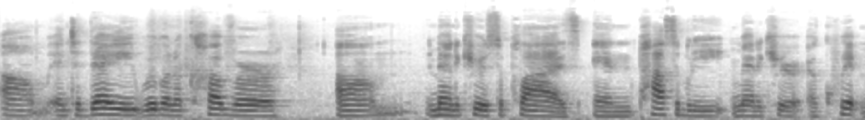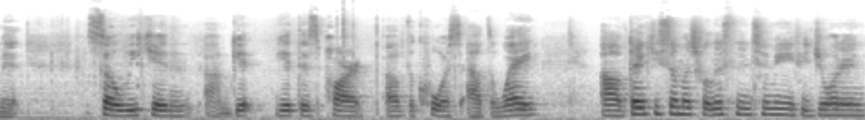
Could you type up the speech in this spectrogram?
um, and today we're going to cover um, manicure supplies and possibly manicure equipment, so we can um, get get this part of the course out the way. Um, thank you so much for listening to me. If you're joining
